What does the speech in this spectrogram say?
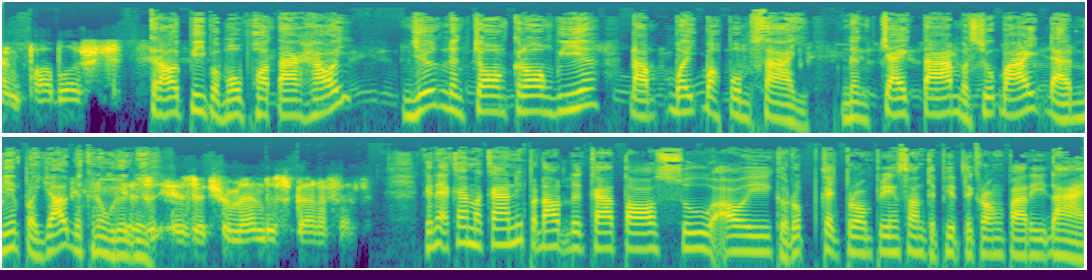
and published ក្រោយពីប្រមូលផុសតាងហើយយើងនឹងចងក្រងវា ដើម្បីបោះពុម្ពផ្សាយនិងចែកតាមមធ្យោបាយដែលមានប្រយោជន៍នៅក្នុងរឿងនេះ is a tremendous benefit គណៈកម្មការនេះផ្ដោតលើការតស៊ូឲ្យគោរពកិច្ចព្រមព្រៀងសន្តិភាពទីក្រុងប៉ារីដែរ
